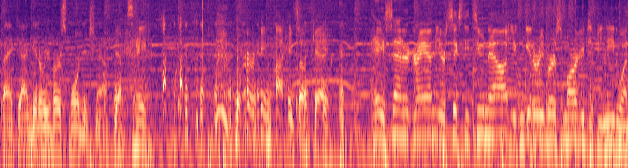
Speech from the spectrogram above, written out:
Thank you. I get a reverse mortgage now. Yes. Hey. Very nice. Okay. Hey, Senator Graham, you're 62 now. You can get a reverse mortgage if you need one.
